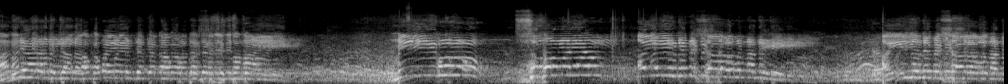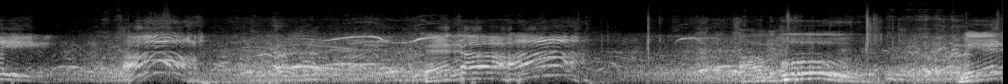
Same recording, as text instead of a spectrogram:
నంద్యాల జిల్లా కమైన జట్టుగా ప్రదర్శిస్తున్నాయి. మీకు సమయం ఐదు నిమిషాలు ఉన్నది. ఐదు నిమిషాలు ఉన్నది. వేట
